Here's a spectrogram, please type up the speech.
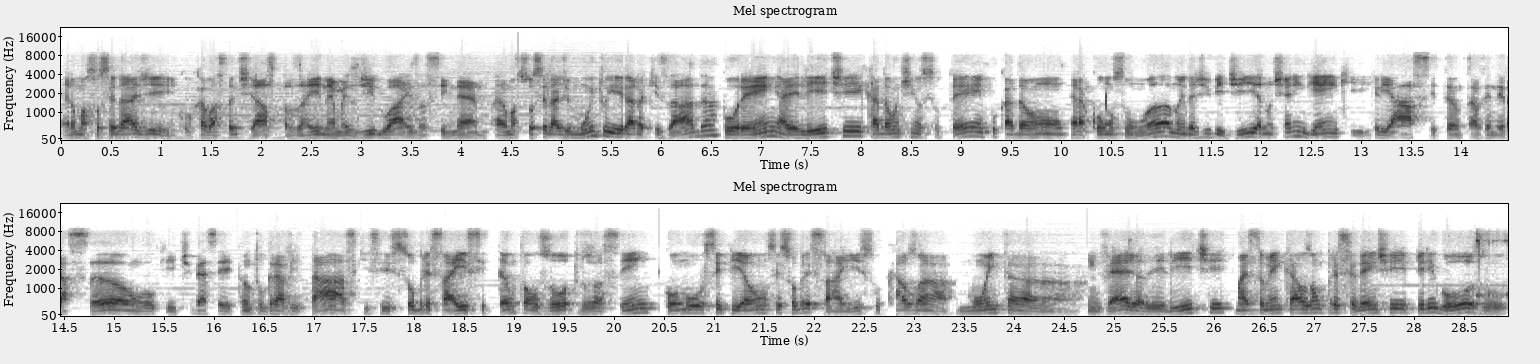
era uma sociedade, colocar bastante aspas aí, né? Mas de iguais, assim, né? Era uma sociedade muito hierarquizada, porém a elite, cada um tinha o seu tempo, cada um era cônsul um ano, ainda dividia dia não tinha ninguém que criasse tanta veneração ou que tivesse tanto gravitas, que se sobressaísse tanto aos outros assim, como o Cipião se sobressai. Isso causa muita inveja da elite, mas também causa um precedente perigoso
